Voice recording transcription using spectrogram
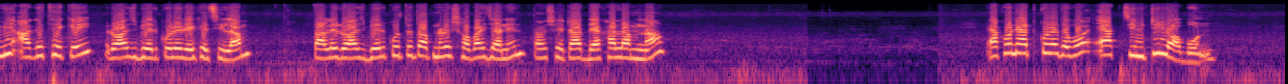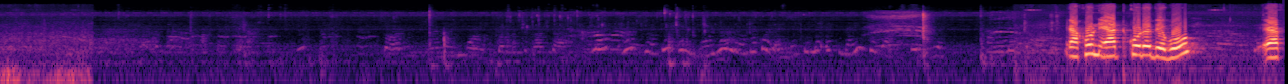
আমি আগে থেকেই রস বের করে রেখেছিলাম। তালের রস বের করতে তো আপনারা সবাই জানেন, তাও সেটা দেখালাম না। এখন অ্যাড করে দেব এক চিমটি লবণ। এখন অ্যাড করে দেব এক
